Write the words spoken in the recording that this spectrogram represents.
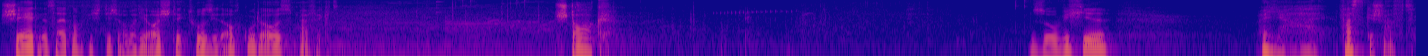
Schäden ist halt noch wichtig, aber die Architektur sieht auch gut aus. Perfekt. Stark. So, wie viel? Ja, fast geschafft.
